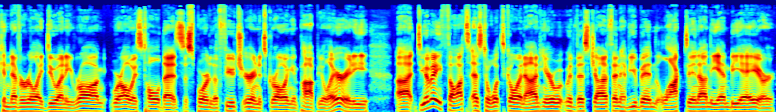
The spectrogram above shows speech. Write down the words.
can never really do any wrong. We're always told that it's the sport of the future and it's growing in popularity. Uh, do you have any thoughts as to what's going on here with, with this, Jonathan? Have you been locked in on the NBA, or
